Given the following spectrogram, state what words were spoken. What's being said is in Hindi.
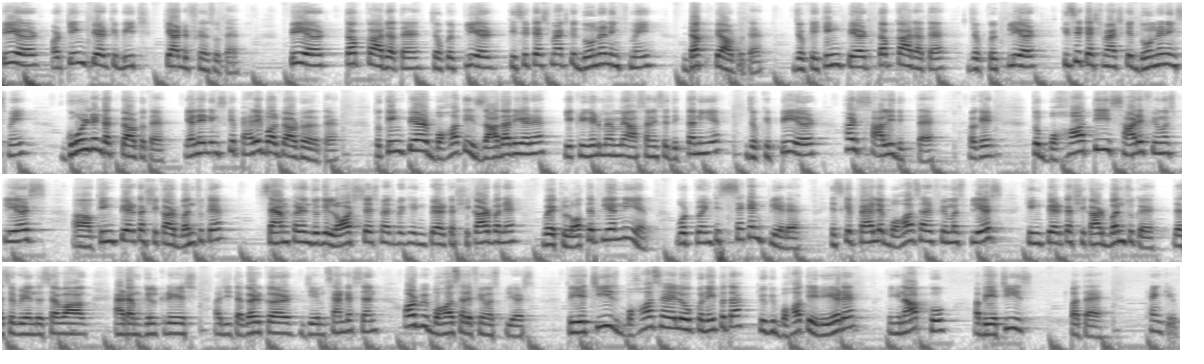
पेयर और किंग पेयर के बीच क्या डिफरेंस होता है? पेयर तब कहा जाता है जब कोई प्लेयर किसी टेस्ट मैच के दोनों इनिंग्स में ही डक पे आउट होता है। जबकि किंग पेयर तब कहा जाता है जब कोई प्लेयर किसी टेस्ट मैच के दोनों इनिंग्स में ही गोल्डन डक पे आउट होता है, यानी इनिंग्स के पहले बॉल पे आउट हो जाता है। तो किंग पेयर बहुत ही ज़्यादा रेयर है, ये क्रिकेट में हमें आसानी से दिखता नहीं है, जबकि पेयर हर साल ही दिखता है ओके तो बहुत ही सारे फ़ेमस प्लेयर्स किंग पेयर का शिकार बन चुके हैं। सैम करन जो कि लॉर्ड्स टेस्ट मैच में किंग प्लेयर का शिकार बने, वो एक लौते प्लेयर नहीं है, वो ट्वेंटी सेकेंड प्लेयर है। इसके पहले बहुत सारे फ़ेमस प्लेयर्स किंग प्लेयर का शिकार बन चुके हैं, जैसे Virender Sehwag Adam Gilchrist Ajit Agarkar James Anderson और भी बहुत सारे फ़ेमस प्लेयर्स तो ये चीज़ बहुत सारे लोगों को नहीं पता, क्योंकि बहुत ही रेयर है, लेकिन आपको अब ये चीज़ पता है। Thank you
